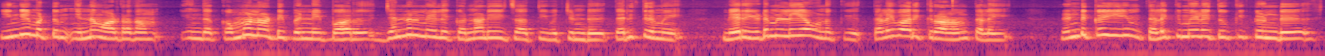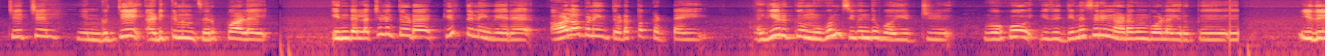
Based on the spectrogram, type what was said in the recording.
இங்கே மட்டும் என்ன வாழ்றதாம். கம்ம நாட்டு பெண்ணைப் பாரு ஜன்னல் மேலே கண்ணாடியை சாத்தி வச்சுண்டு தரித்திரமே வேறு இடமில்லையா உனக்கு? தலைவாரிக்கிறானாம் தலை. ரெண்டு கையையும் தலைக்கு மேலே தூக்கிக்கொண்டு சேச்சே என் புத்தியை அடிக்கணும் செருப்பாலே. இந்த லட்சணத்தோட கீர்த்தனை வேற. ஆலாபனை தொடப்பக்கட்டை. ஐயருக்கு முகம் சிவந்து போயிற்று. ஓஹோ இது தினசரி நாடகம் போல இருக்கு. இது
